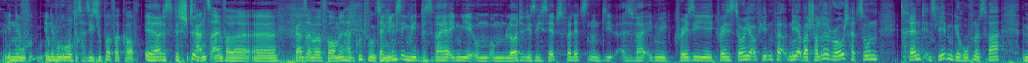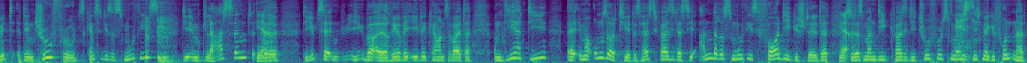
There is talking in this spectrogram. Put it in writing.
im, in Buch, dem, in dem Buch. Buch. Das hat sie super verkauft. Ja, das, das stimmt. Ganz einfache, äh, ganz einfache Formel, hat gut funktioniert. Da ging es irgendwie, das war ja irgendwie um, um Leute, die sich selbst verletzen und die, also es war irgendwie crazy, crazy Story auf jeden Fall. Nee, aber Charlotte Roche hat so einen Trend ins Leben gerufen und zwar mit den True Fruits. Kennst du diese Smoothies, die im Glas sind? Ja. Äh, die gibt es ja überall, Rewe, Edeka und so weiter. Und die hat die äh, immer umsortiert. Das heißt quasi, dass sie andere Smoothies vor die gestellt hat, ja. sodass man die quasi die True Fruit Smoothies Echt? nicht mehr gefunden hat.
